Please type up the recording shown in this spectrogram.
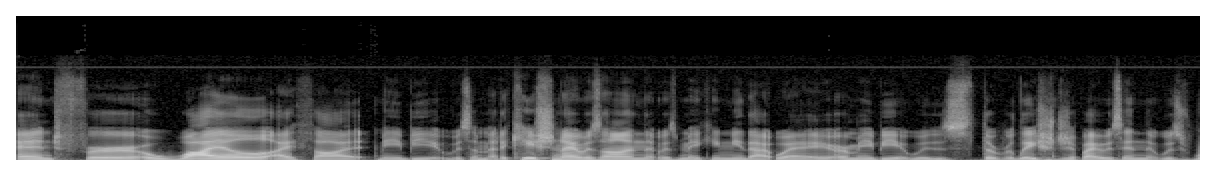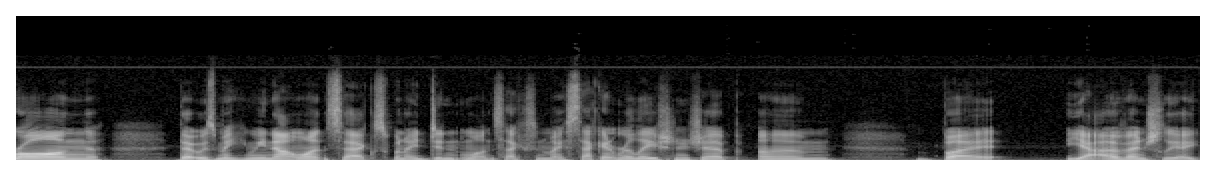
and for a while, I thought maybe it was a medication I was on that was making me that way, or maybe it was the relationship I was in that was wrong, that was making me not want sex when I didn't want sex in my second relationship. Um, but yeah, eventually I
